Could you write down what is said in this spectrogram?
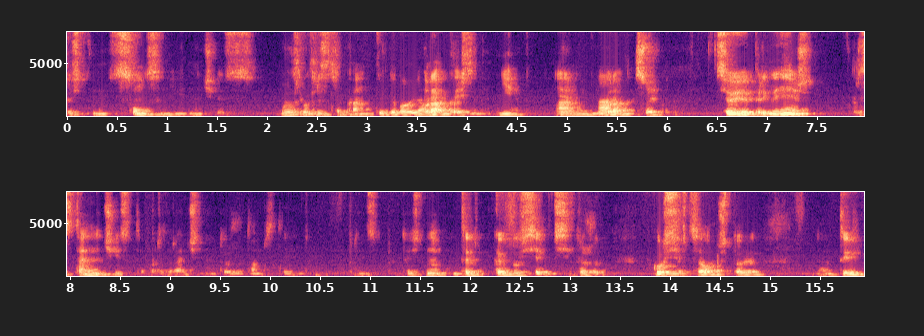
то есть ну, солнце не видно через Ну, смысле, стакан. ты добавлял именно. Нет, А, а, я понял. Все ее перегоняешь, кристально чистое, прозрачное, тоже там стоит, в принципе. То есть, ну, это как бы все, все тоже в курсе в целом, что э, ты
